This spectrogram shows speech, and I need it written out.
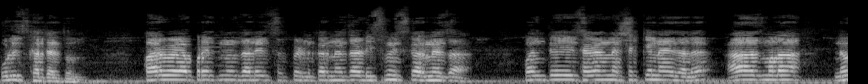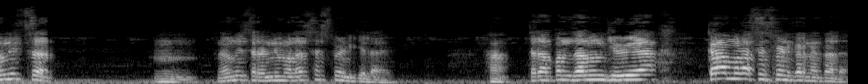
पोलीस खात्यातून. फार वेळा प्रयत्न झाले सस्पेंड करण्याचा डिसमिस करण्याचा. पण ते सगळ्यांना शक्य नाही झालं. आज मला नवनीत सर हम्म, नवनीत सरांनी मला सस्पेंड केलं आहे. हा तर आपण जाणून घेऊया का मला सस्पेंड करण्यात आलं?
